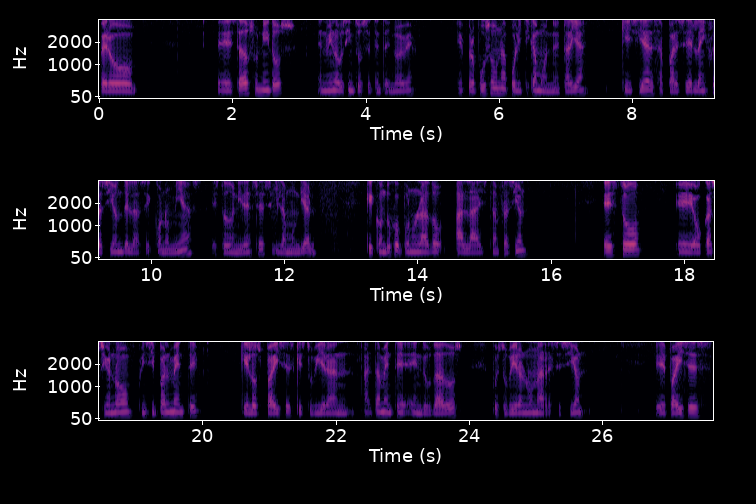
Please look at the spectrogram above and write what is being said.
Pero eh, Estados Unidos en 1979 eh, propuso una política monetaria que hiciera desaparecer la inflación de las economías estadounidenses y la mundial, que condujo por un lado a la estanflación. Esto eh, ocasionó principalmente que los países que estuvieran altamente endeudados pues tuvieran una recesión. Eh, países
